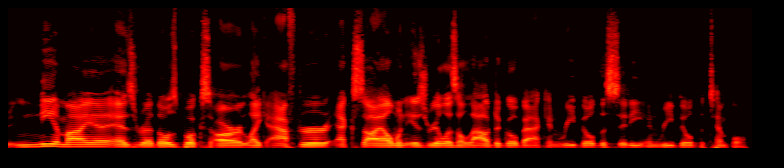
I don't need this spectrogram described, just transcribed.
Nehemiah, Ezra, those books are like after exile when Israel is allowed to go back and rebuild the city and rebuild the temple.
